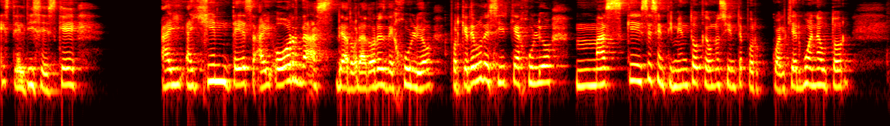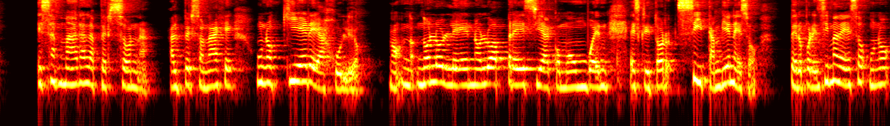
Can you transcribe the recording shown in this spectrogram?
este, él dice, es que hay, hay gentes, hay hordas de adoradores de Julio, porque debo decir que a Julio, más que ese sentimiento que uno siente por cualquier buen autor, es amar a la persona, al personaje. Uno quiere a Julio, no, no, no lo lee, no lo aprecia como un buen escritor. Sí, también eso, pero por encima de eso uno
